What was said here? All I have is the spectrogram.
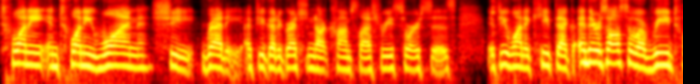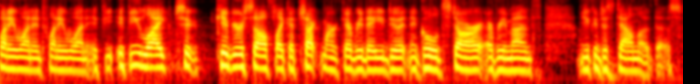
20 and 21 sheet ready. If you go to gretchen.com slash resources, if you want to keep that. And there's also a read 21 and 21. If you, if you like to give yourself like a check mark every day you do it and a gold star every month, you can just download those.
